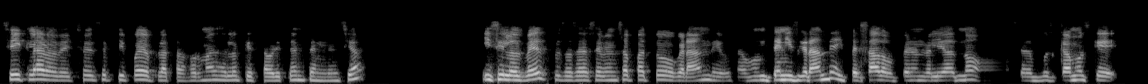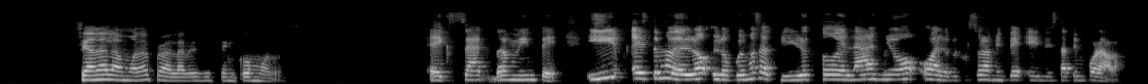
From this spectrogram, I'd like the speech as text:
Sí, claro, de hecho ese tipo de plataformas es lo que está ahorita en tendencia. Y si los ves, pues, o sea, se ve un zapato grande, o sea, un tenis grande y pesado, pero en realidad no. O sea, buscamos que sean a la moda, pero a la vez estén cómodos. Exactamente. Y este modelo lo podemos adquirir todo el año o a lo mejor solamente en esta temporada.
